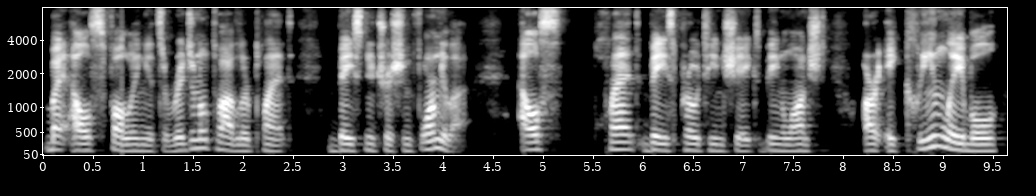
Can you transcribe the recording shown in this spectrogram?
by Else following its original toddler plant based nutrition formula. Else plant based protein shakes being launched are a clean label,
